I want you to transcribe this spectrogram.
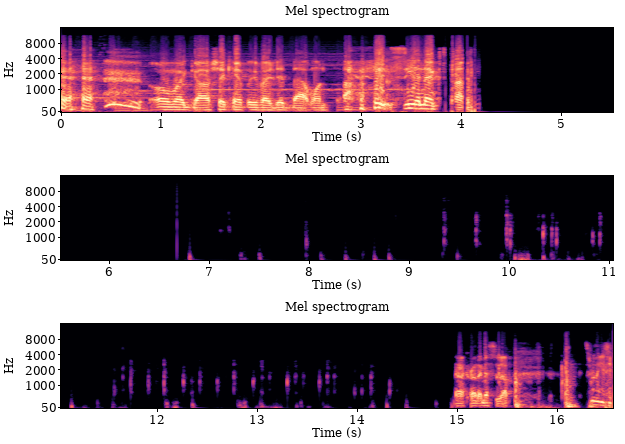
oh my gosh, I can't believe I did that one. Alright, see you next time. Ah, crap, I messed it up. It's really easy.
